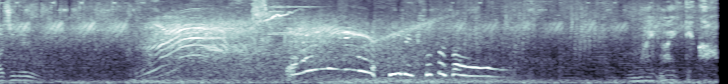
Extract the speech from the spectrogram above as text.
始めよう。いいねクソささお前が相手か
